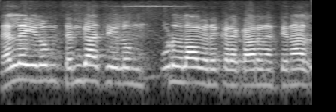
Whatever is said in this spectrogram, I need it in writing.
நெல்லையிலும் தென்காசியிலும் கூடுதலாக இருக்கிற காரணத்தினால்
